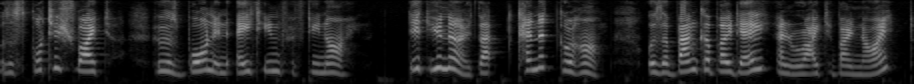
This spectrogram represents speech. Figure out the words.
was a Scottish writer who was born in 1859. Did you know that Kenneth Grahame was a banker by day and a writer by night?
